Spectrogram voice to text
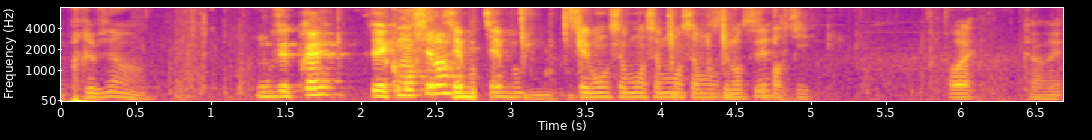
Eh, préviens. Vous êtes prêts? Vous avez commencé là? C'est bon, c'est bon, c'est bon, c'est bon, c'est bon, c'est bon. C'est lancé C'est parti. Carré.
